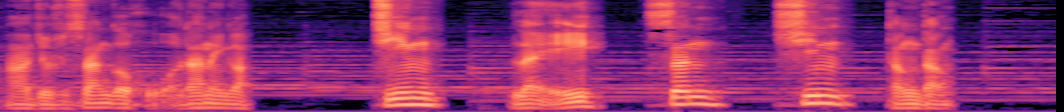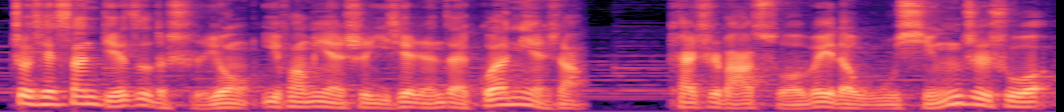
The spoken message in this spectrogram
啊，就是三个火的那个，金、磊、森、辛等等。这些三叠字的使用，一方面是一些人在观念上开始把所谓的五行之说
